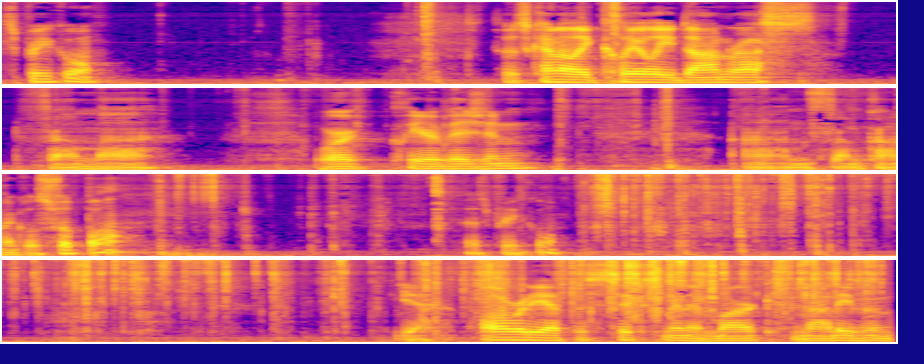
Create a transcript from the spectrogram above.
It's pretty cool. So it's kind of like clearly Donruss from, uh, or Clear Vision um, from Chronicles Football. That's pretty cool. Yeah, already at the six minute mark, not even,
